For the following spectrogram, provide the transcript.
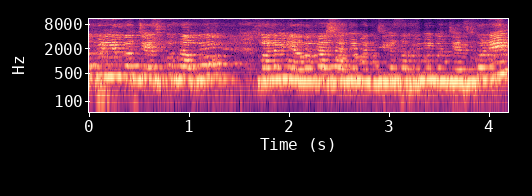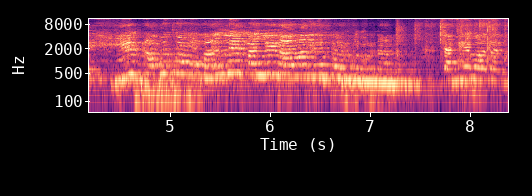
సద్వినియోగం చేసుకుందాము. మనం ఈ అవకాశాన్ని మంచిగా సద్వినియోగం చేసుకొని ఈ ప్రభుత్వం మళ్ళీ మళ్ళీ రావాలని కోరుకుంటున్నాను. ధన్యవాదాలు.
